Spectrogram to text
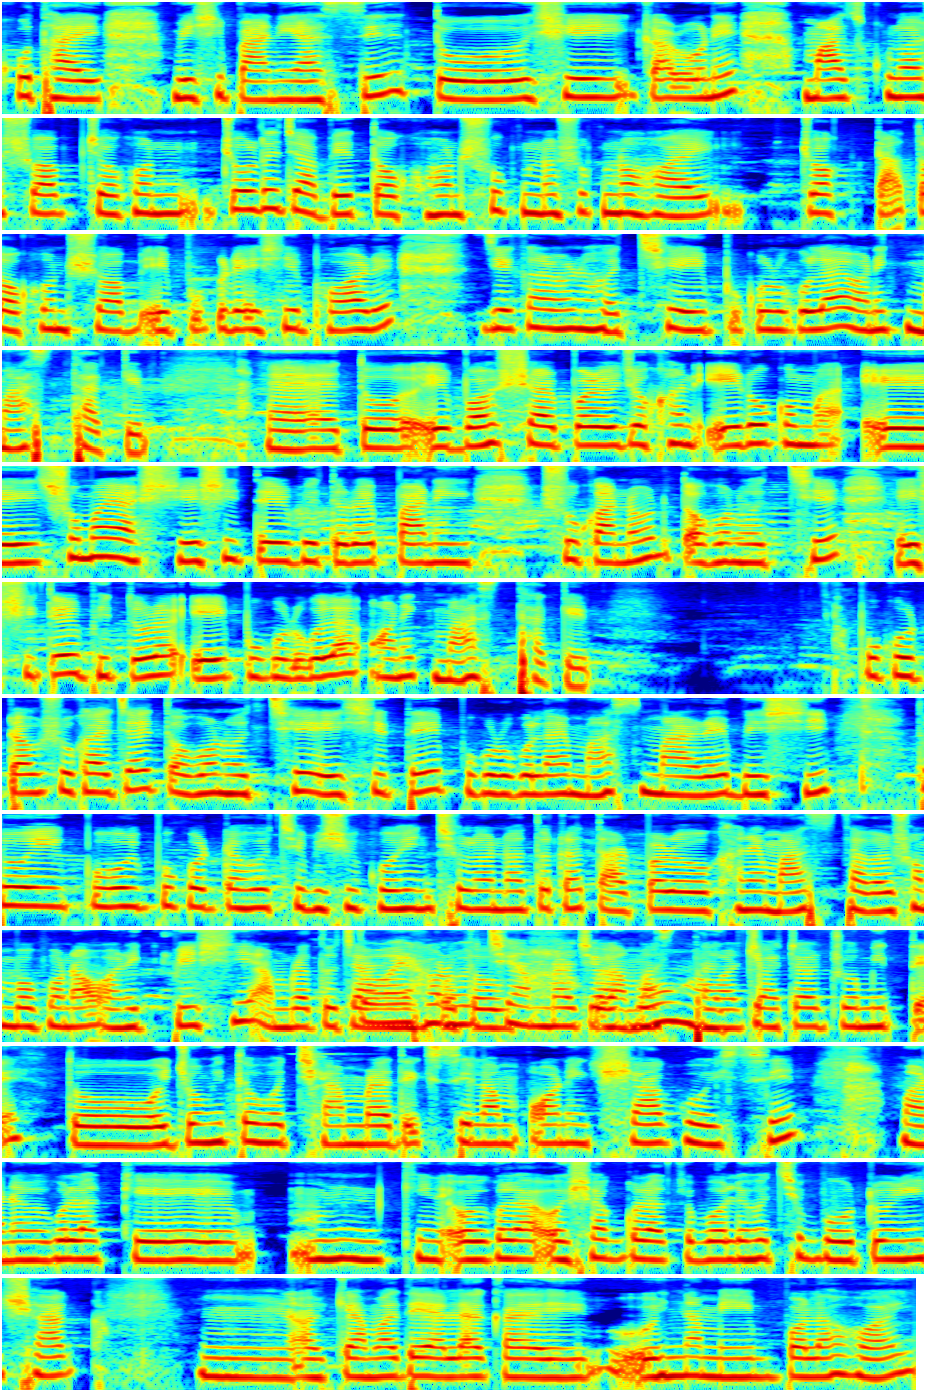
কোথায় বেশি পানি আসছে। তো সেই কারণে মাছগুলো সব যখন চলে যাবে, তখন শুকনো শুকনো হয় চকটা, তখন সব এই পুকুরে এসে ভরে। যে কারণ হচ্ছে এই পুকুরগুলায় অনেক মাছ থাকে। তো এই বর্ষার পরে যখন এরকম, এই সময় আসছে শীতের ভেতরে পানি শুকানোর, তখন হচ্ছে এই শীতের ভিতরে এই পুকুরগুলো অনেক মাছ থাকে। পুকুরটাও শুকায় যায় তখন হচ্ছে এই শীতে পুকুরগুলায় মাছ মারে বেশি। তো এই ওই পুকুরটা হচ্ছে বেশি গহীন ছিল না অতটা তারপরে ওখানে মাছ থাকার সম্ভাবনা অনেক বেশি। আমরা তো জানি এখন হচ্ছে আমরা মাছ আমার চাচার জমিতে। তো ওই জমিতে হচ্ছে আমরা দেখছিলাম অনেক শাক হয়েছে মানে ওইগুলাকে ওইগুলা ওই শাকগুলাকে বলে হচ্ছে বৌটনি শাক। আর কি আমাদের এলাকায় ওই নামে বলা হয়।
